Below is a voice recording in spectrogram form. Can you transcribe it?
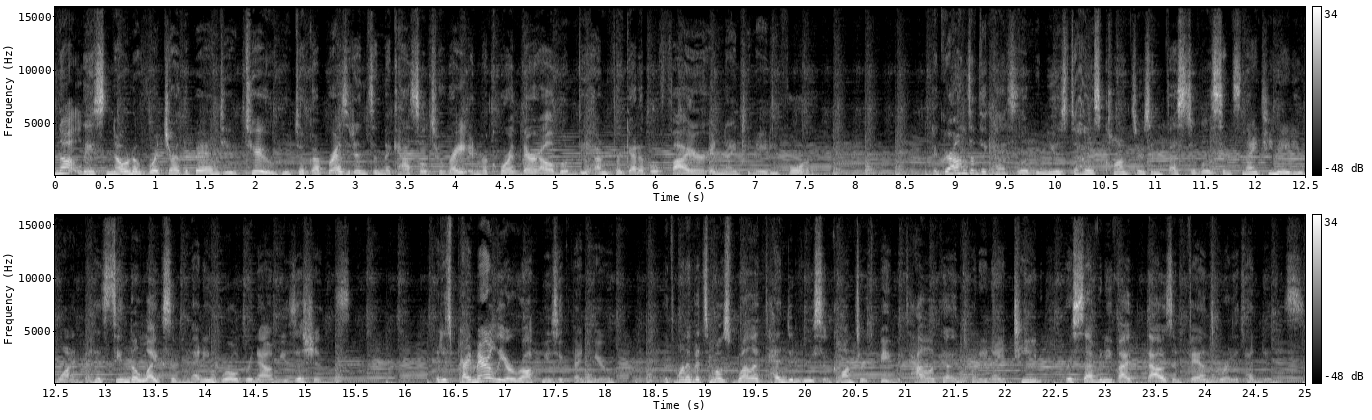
Not least known of which are the band U2, who took up residence in the castle to write and record their album The Unforgettable Fire in 1984. The grounds of the castle have been used to host concerts and festivals since 1981 and has seen the likes of many world renowned musicians. It is primarily a rock music venue, with one of its most well attended recent concerts being Metallica in 2019, where 75,000 fans were in attendance.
